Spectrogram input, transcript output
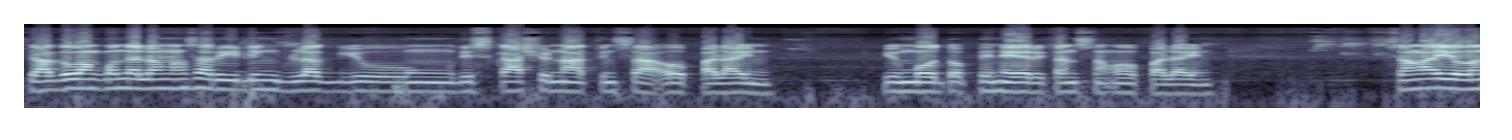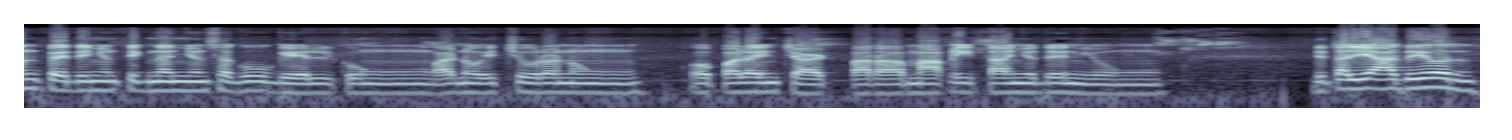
Gagawan ko na lang ng sariling vlog yung discussion natin sa opaline yung mode of inheritance ng opaline sa ngayon pwede nyo tignan yun sa google kung ano itsura nung opaline chart para makita nyo din yung detalyado yon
